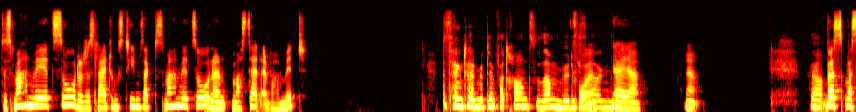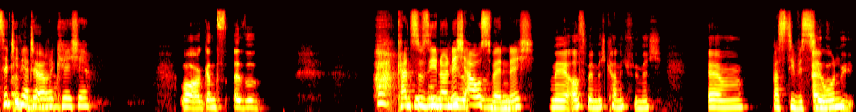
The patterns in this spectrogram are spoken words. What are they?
das machen wir jetzt so, oder das Leitungsteam sagt, das machen wir jetzt so, und dann machst du halt einfach mit. Das hängt halt mit dem Vertrauen zusammen, würde ich sagen. Ja, ja. Ja. ja. Was, was sind die Also, Werte ja. eurer Kirche? Boah, ganz, also. Kannst du sie noch ich nicht auswendig? Nee, auswendig kann ich sie nicht. Ähm, Was ist die also Vision? sie,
